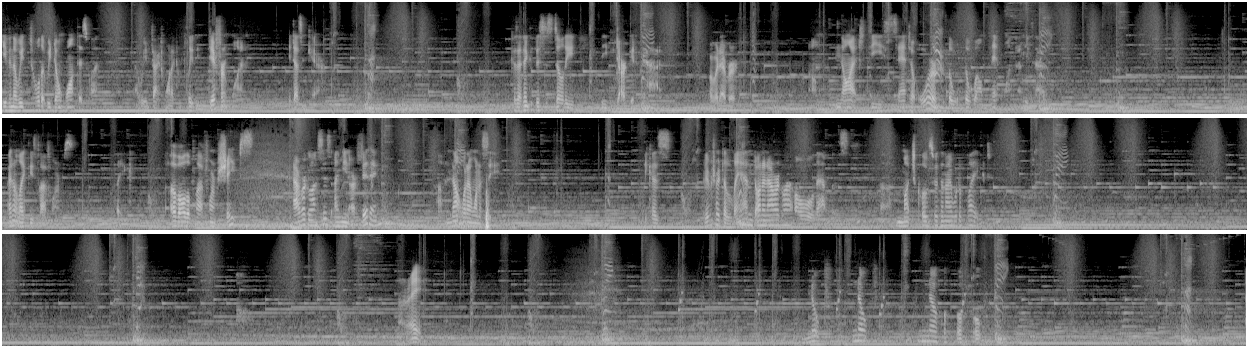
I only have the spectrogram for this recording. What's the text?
Even though we told it we don't want this one, uh, we in fact want a completely different one, it doesn't care. Because I think this is still the the darkened hat, or whatever. Um, not the Santa or the the well knit one that we have. I don't like these platforms. Like, of all the platform shapes, hourglasses, I mean, are fitting. Uh, not what I want to see. Because, have you ever tried to land on an hourglass? Oh, that was uh, much closer than I would have liked.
